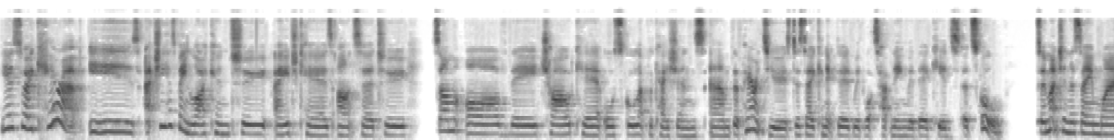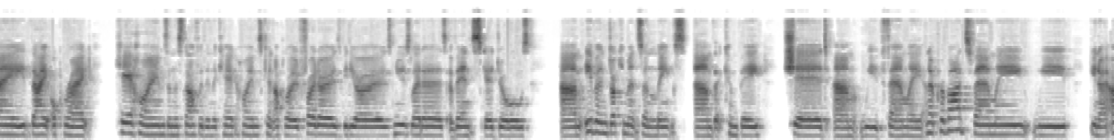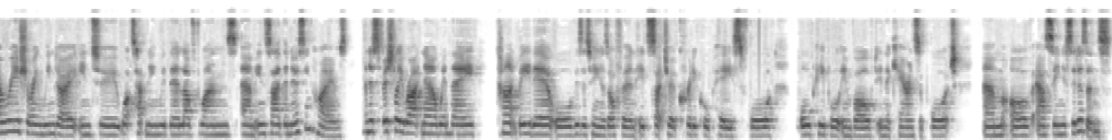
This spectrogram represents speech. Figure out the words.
Yeah, so Care App is actually has been likened to Aged Care's answer to some of the childcare or school applications um, that parents use to stay connected with what's happening with their kids at school. So much in the same way they operate care homes and the staff within the care homes can upload photos, videos, newsletters, events, schedules, um, even documents and links um, that can be shared um, with family. And it provides family with you know, a reassuring window into what's happening with their loved ones um, inside the nursing homes. And especially right now when they can't be there or visiting as often, it's such a critical piece for all people involved in the care and support um, of our senior citizens.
